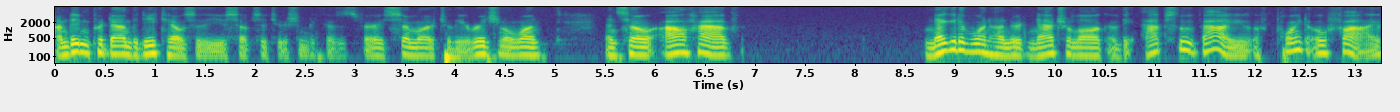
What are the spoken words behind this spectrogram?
I didn't put down the details of the u substitution because it's very similar to the original one. And so I'll have negative 100 natural log of the absolute value of 0.05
